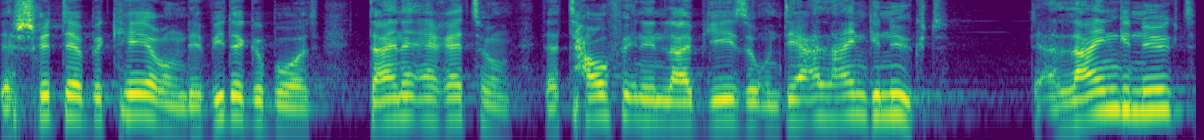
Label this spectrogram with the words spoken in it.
der Schritt der Bekehrung, der Wiedergeburt, deiner Errettung, der Taufe in den Leib Jesu und der allein genügt. Der allein genügt,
